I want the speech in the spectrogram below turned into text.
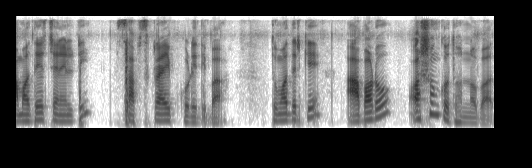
আমাদের চ্যানেলটি সাবস্ক্রাইব করে দিবা। তোমাদেরকে আবারও অসংখ্য ধন্যবাদ।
